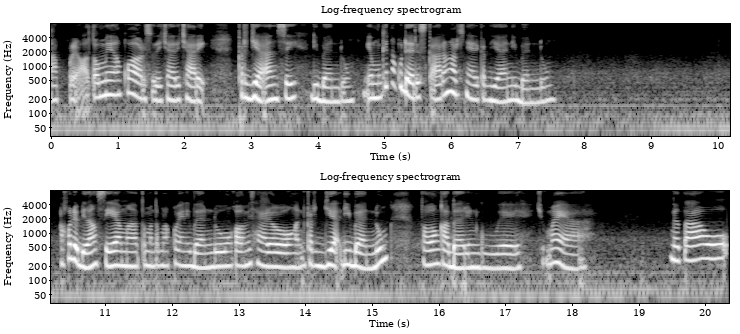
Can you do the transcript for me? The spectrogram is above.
April atau Mei aku harus udah cari-cari kerjaan sih di Bandung. Ya mungkin aku dari sekarang harus nyari kerjaan di Bandung aku udah bilang sih sama teman-teman aku yang di Bandung kalau misalnya ada lowongan kerja di Bandung tolong kabarin gue. Cuma ya nggak tahu.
